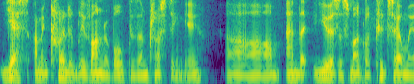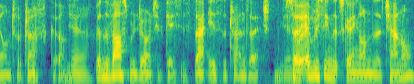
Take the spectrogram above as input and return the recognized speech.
yes, I'm incredibly vulnerable because I'm trusting you. Um, and that you as a smuggler could sell me onto a trafficker. Yeah. But in the vast majority of cases, that is the transaction. So everything that's going on in the channel,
